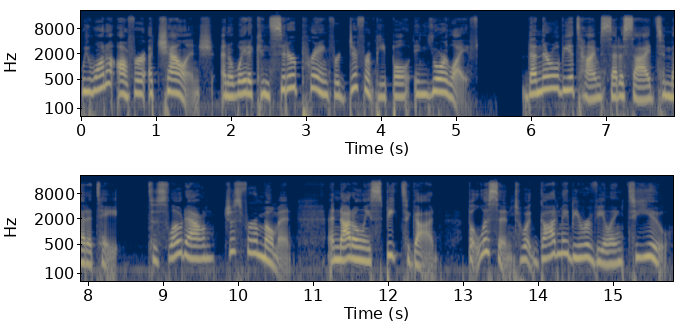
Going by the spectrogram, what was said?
We want to offer a challenge and a way to consider praying for different people in your life. Then there will be a time set aside to meditate, to slow down just for a moment, and not only speak to God, but listen to what God may be revealing to you.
